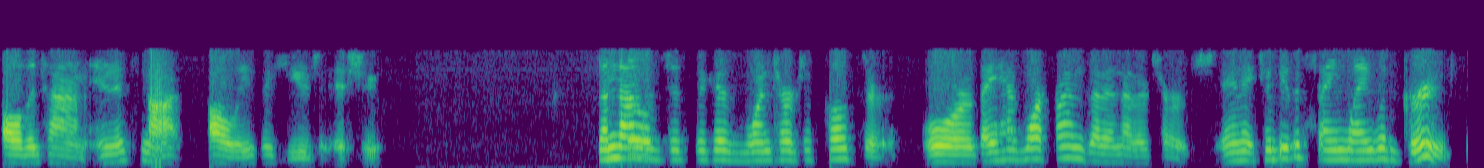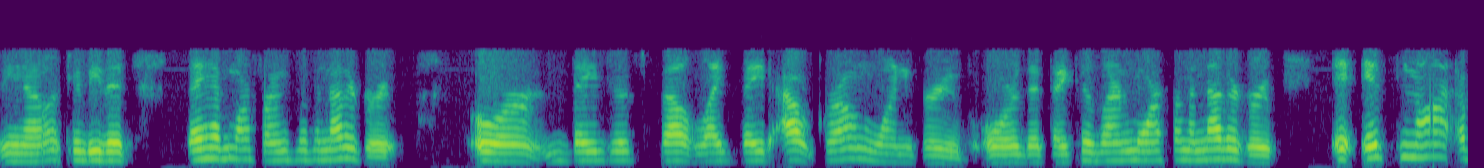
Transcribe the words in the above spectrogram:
all the time, and it's not always a huge issue. Sometimes it's just because one church is closer, or they have more friends at another church, and it could be the same way with groups. You know, it could be that they have more friends with another group, or they just felt like they'd outgrown one group, or that they could learn more from another group it, it's not a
